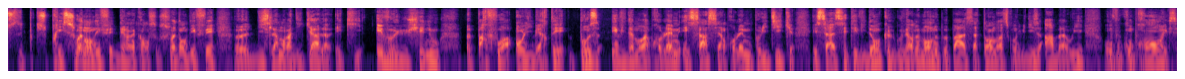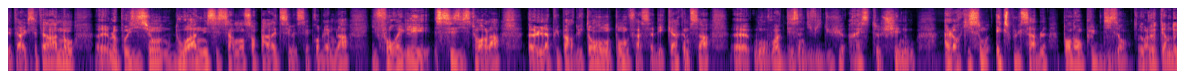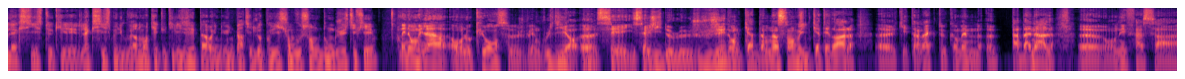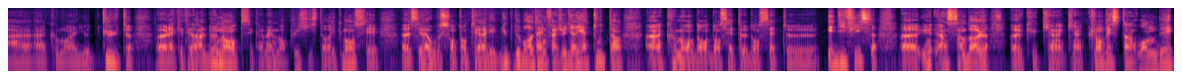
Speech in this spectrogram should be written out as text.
pris soit dans des faits de délinquance ou soit dans des faits euh, d'islam radical et qui évolue chez nous euh, parfois en liberté pose évidemment un problème. Et ça c'est un problème politique. Et ça c'est évident que le gouvernement ne peut pas s'attendre à ce qu'on lui dise ah ben oui on vous comprend etc etc non euh, l'opposition doit nécessairement s'emparer de ces, ces problèmes là il faut régler ces histoires là euh, la plupart du temps on tombe face à des cas comme ça où on voit que des individus restent chez nous alors qu'ils sont expulsables pendant plus de dix ans. Donc le terme de laxiste qui est laxisme du gouvernement qui est utilisé par une, une partie de l'opposition vous semble donc justifiée? Mais non, mais là, en l'occurrence, je viens de vous le dire, euh, c'est il s'agit de le juger dans le cadre d'un incendie de cathédrale, euh, qui est un acte quand même euh, pas banal. on est face à un, comment un lieu de culte, la cathédrale de Nantes. C'est quand même en plus historiquement, c'est c'est là où sont enterrés les ducs de Bretagne. Enfin, je veux dire, il y a tout un un comment dans dans cette dans cet édifice un symbole qu'un qu'un clandestin rwandais,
